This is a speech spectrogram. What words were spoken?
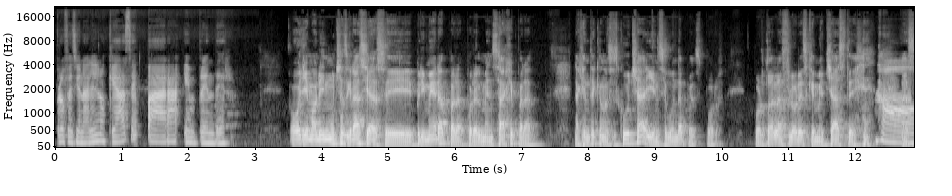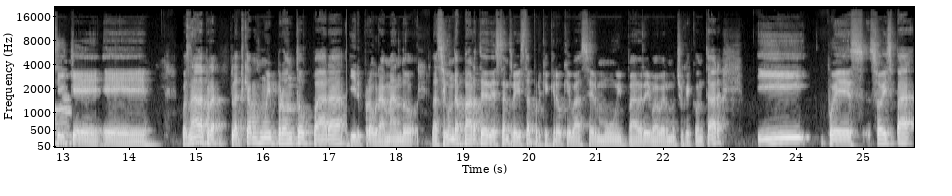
profesional en lo que hace para emprender. Oye, Maureen, muchas gracias. Eh, primera, para, por el mensaje para la gente que nos escucha y en segunda, pues por, por todas las flores que me echaste. Así que, eh, pues nada, platicamos muy pronto para ir programando la segunda parte de esta entrevista porque creo que va a ser muy padre y va a haber mucho que contar. Y pues Soy Spa,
